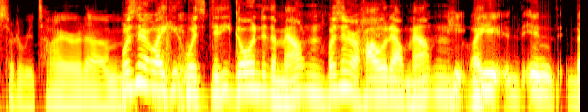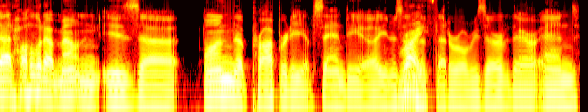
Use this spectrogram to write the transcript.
sort of retired. Um, Wasn't there like was? Did he go into the mountain? Wasn't there a hollowed out mountain? he, like he in that hollowed out mountain is uh, on the property of Sandia. You know, it's on the Federal Reserve there, and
